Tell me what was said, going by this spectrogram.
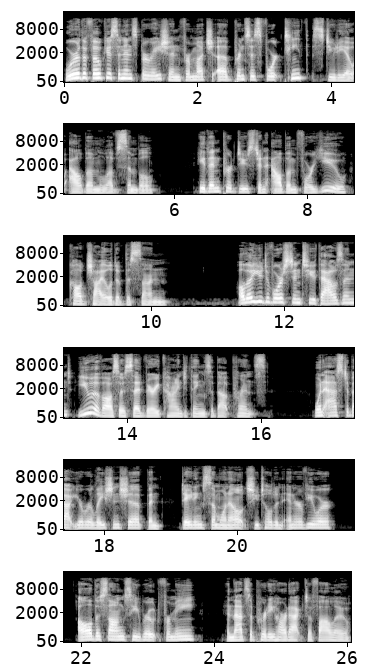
were the focus and inspiration for much of Prince's 14th studio album, Love Symbol. He then produced an album for you called Child of the Sun. Although you divorced in 2000, you have also said very kind things about Prince. When asked about your relationship and dating someone else, you told an interviewer, All the songs he wrote for me, and that's a pretty hard act to follow.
